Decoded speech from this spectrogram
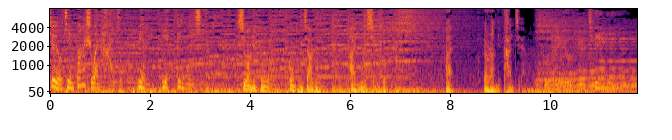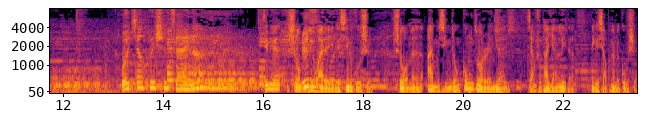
就有近八十万的孩子面临眼病威胁。希望你跟我共同加入爱慕行动，爱要让你看见。如果没有遇见你，我将会是在哪里？今天是我们另外的一个新的故事，是我们爱慕行动工作人员。讲述他眼里的那个小朋友的故事。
